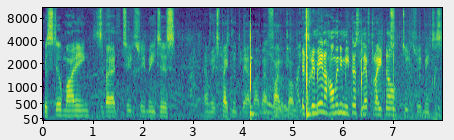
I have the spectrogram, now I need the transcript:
We're still mining. It's about two to three meters, and we're expecting it to be out by about five o'clock. It's remain how many meters left right now? Two to three meters.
